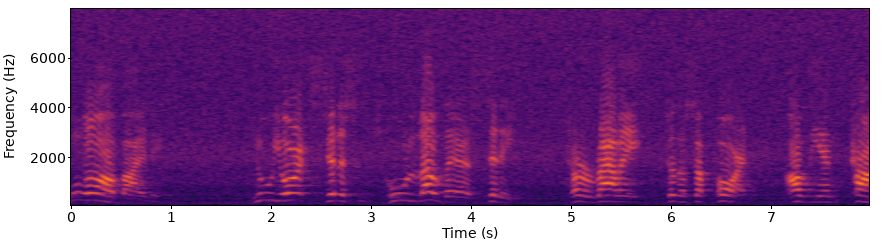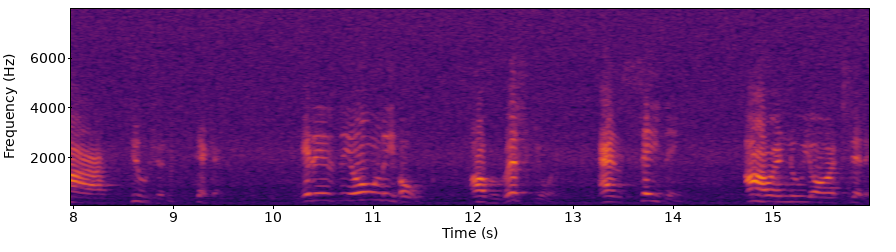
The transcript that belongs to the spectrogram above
law-abiding New York citizens who love their city to rally to the support of the entire fusion ticket. It is the only hope saving our New York City.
